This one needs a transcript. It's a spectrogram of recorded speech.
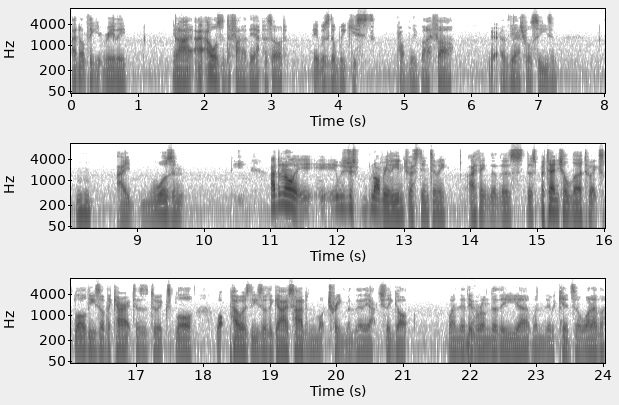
I don't think it really, you know, I, I wasn't a fan of the episode. It was the weakest, probably by far, Yeah. of the actual season. Mm-hmm. I wasn't. I don't know. It, it was just not really interesting to me. I think that there's there's potential there to explore these other characters and to explore what powers these other guys had and what treatment they actually got when they, they Yeah. were under the uh, when they were kids or whatever.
